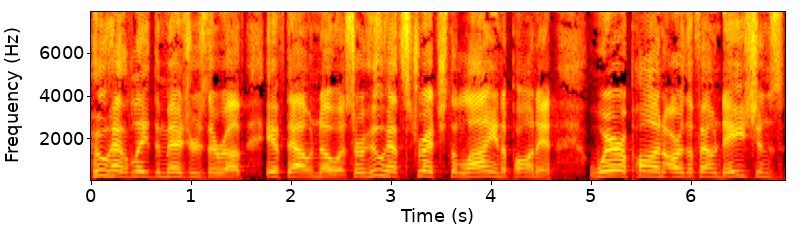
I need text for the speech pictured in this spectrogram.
Who hath laid the measures thereof, if thou knowest? Or who hath stretched the line upon it? Whereupon are the foundations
